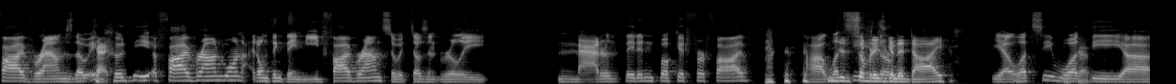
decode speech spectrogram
five rounds though. It okay. could be a five round one. I don't think they need five rounds, so it doesn't really matter that they didn't book it for five. Uh, let's somebody's gonna die. Yeah, let's see what okay. the uh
